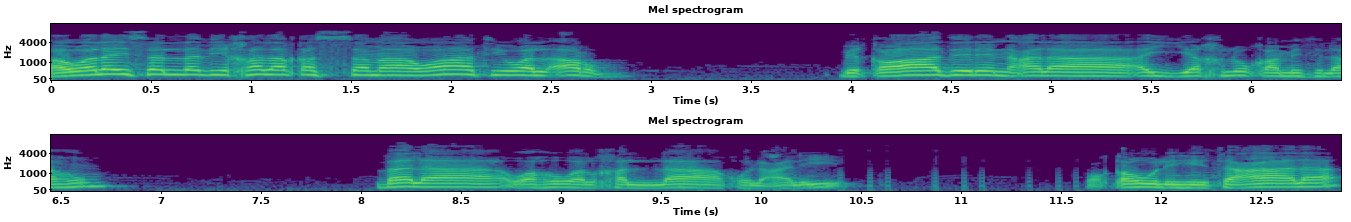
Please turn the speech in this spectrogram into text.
أوليس الذي خلق السماوات والأرض بقادر على أن يخلق مثلهم؟ بلى وهو الخلاق العليم. وقوله تعالى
